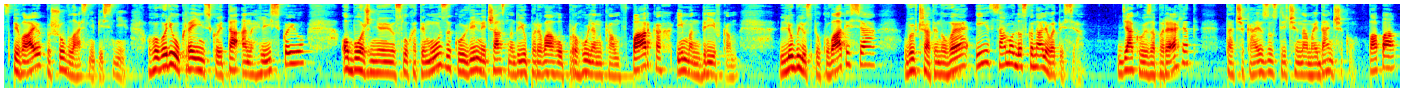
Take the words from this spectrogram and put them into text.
співаю, пишу власні пісні. Говорю українською та англійською. Обожнюю слухати музику, вільний час надаю перевагу прогулянкам в парках і мандрівкам. Люблю спілкуватися, вивчати нове і самовдосконалюватися. Дякую за перегляд та чекаю зустрічі на майданчику. Па-па!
